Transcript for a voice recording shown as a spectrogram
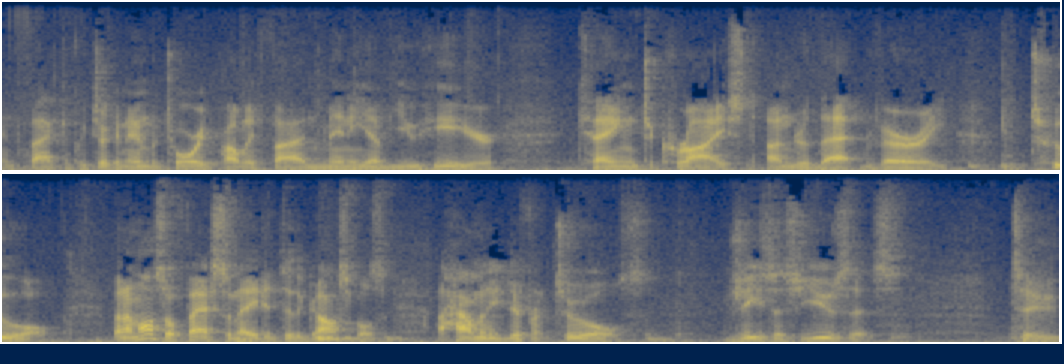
In fact, if we took an inventory, we'd probably find many of you here came to Christ under that very tool. But I'm also fascinated through the Gospels uh, how many different tools Jesus uses to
